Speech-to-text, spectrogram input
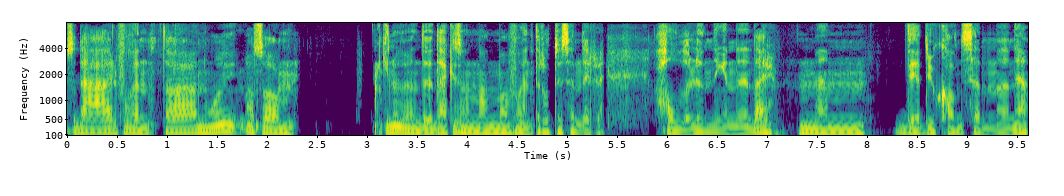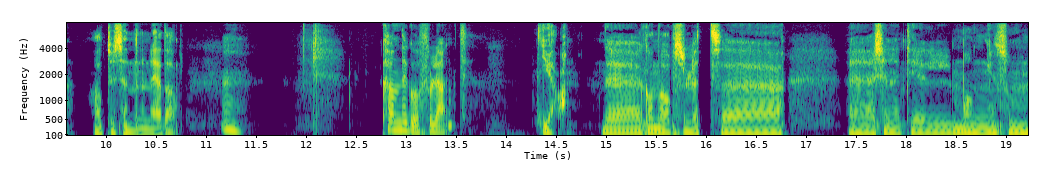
Så det er forventa noe, altså ikke nødvendig, det er ikke sånn at man forventer at du sender halve lønningen din der, men det du kan sende ned, at du sender det ned da. Kan det gå for langt? Ja, det kan det absolutt. Eh, eh, Jeg kjenner til mange som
